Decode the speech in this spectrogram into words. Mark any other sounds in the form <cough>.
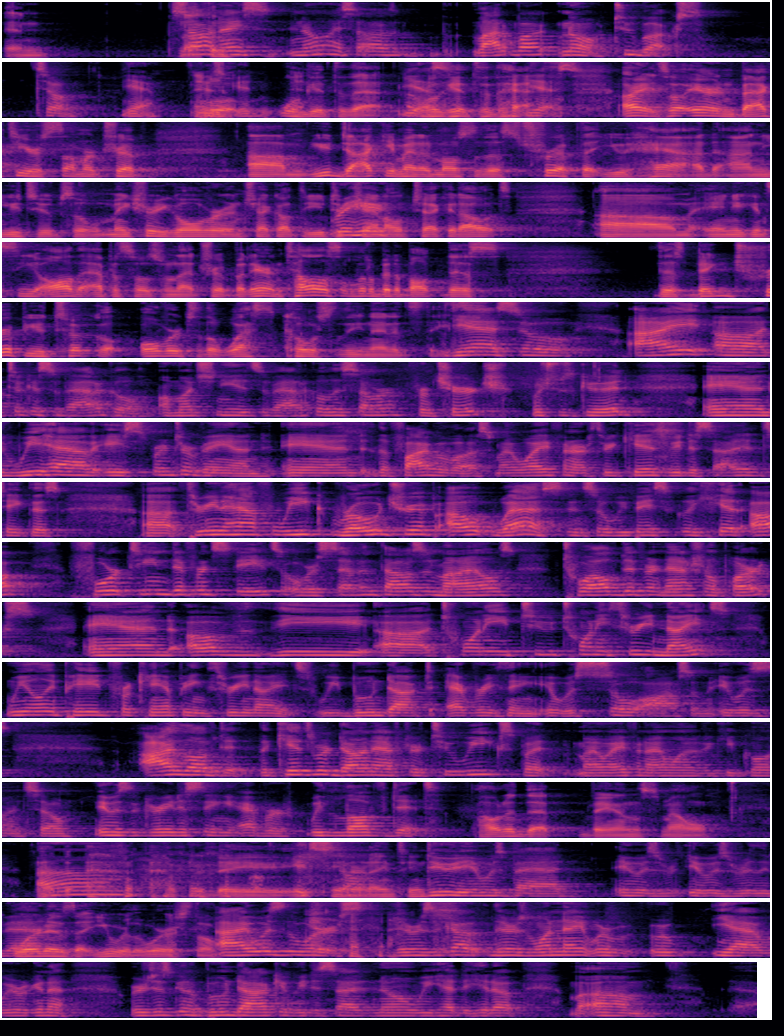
And Saw a nice, No, I saw a lot of buck. No, two bucks. So yeah, it was we'll, good. we'll get to that. Yes. We'll get to that. Yes. All right. So, Aaron, back to your summer trip. Um, you documented most of this trip that you had on YouTube. So make sure you go over and check out the YouTube Right channel, check it out. Um, and you can see all the episodes from that trip. But Aaron, tell us a little bit about this this big trip you took over to the west coast of the United States. Yeah, so I uh, took a sabbatical, a much needed sabbatical this summer from church, which was good. And we have a sprinter van, and the five of us, my wife and our three kids, we decided to take this uh, three and a half week road trip out west. And so we basically hit up 14 different states, over 7,000 miles, 12 different national parks. And of the uh, 22, 23 nights, we only paid for camping three nights. We boondocked everything. It was so awesome. It was, I loved it. The kids were done after two weeks, but my wife and I wanted to keep going. So it was the greatest thing ever. We loved it. How did that van smell <laughs> after day <laughs> 18 Um, or 19? Dude, it was bad. It was it was really bad. Word is that you were the worst, though. I was the worst. <laughs> there was a cou- there was one night where, where yeah we were gonna we were just gonna boondock and we decided no we had to hit up. Um,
